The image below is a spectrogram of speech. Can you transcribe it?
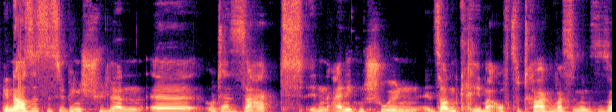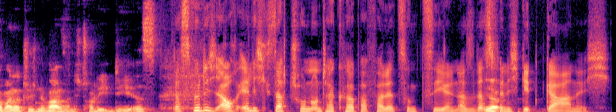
genauso ist es übrigens Schülern äh, untersagt, in einigen Schulen Sonnencreme aufzutragen, was übrigens im Sommer natürlich eine wahnsinnig tolle Idee ist. Das würde ich auch ehrlich gesagt schon unter Körperverletzung zählen. Also das Ja. finde ich geht gar nicht.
